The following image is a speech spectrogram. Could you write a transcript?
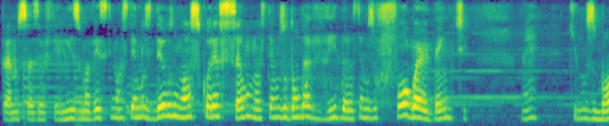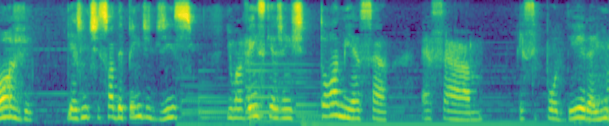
para nos fazer felizes, uma vez que nós temos Deus no nosso coração, nós temos o dom da vida, nós temos o fogo ardente, né? Que nos move e a gente só depende disso. E uma vez que a gente tome essa, essa, esse poder aí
